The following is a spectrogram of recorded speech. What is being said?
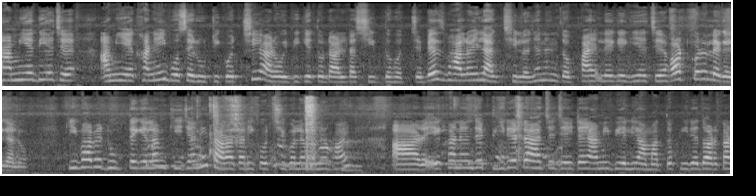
নামিয়ে দিয়েছে আমি এখানেই বসে রুটি করছি আর ওইদিকে তো ডালটা সিদ্ধ হচ্ছে। বেশ ভালোই লাগছিল, জানেন তো? পায়ে লেগে গিয়েছে, হট করে লেগে গেল। কীভাবে ঢুকতে গেলাম কি জানি, তাড়াতাড়ি করছি বলে মনে হয়। আর এখানে যে পিড়েটা আছে, যেইটাই আমি বেলি, আমার তো পিড়ে দরকার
